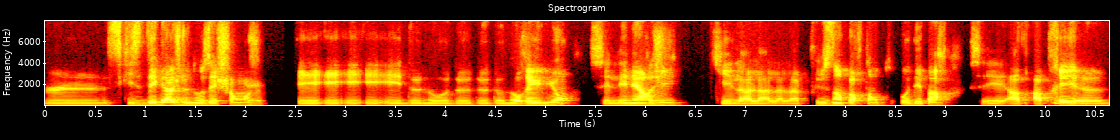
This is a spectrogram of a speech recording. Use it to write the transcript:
ce qui se dégage de nos échanges et, et, de, nos, de, de, nos réunions, c'est l'énergie qui est la, la, la, plus importante au départ. Après, euh,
